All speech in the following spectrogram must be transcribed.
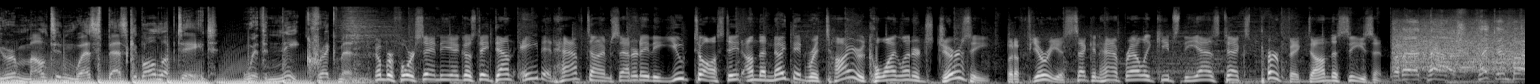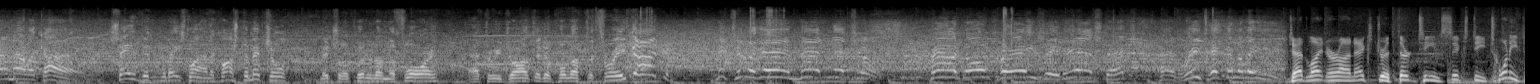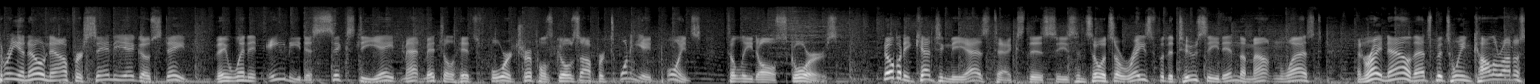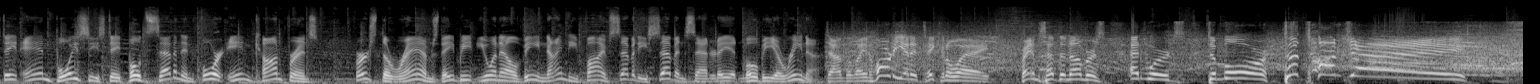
your Mountain West basketball update with Nate Kreckman. Number four, San Diego State down eight at halftime Saturday to Utah State on the night they'd retire Kawhi Leonard's jersey. But a furious second half rally keeps the Aztecs perfect on the season. The bad pass taken by Malachi. Saved it to the baseline across to Mitchell. Mitchell put it on the floor after he draws it to pull up the three. Good! Mitchell again, Matt Mitchell. Crowd going crazy. The Aztecs have retaken the lead. Ted Leitner on XTRA 13-60, 23 0 now for San Diego State. They win it 80 to 68. Matt Mitchell hits four triples, goes off for 28 points to lead all scorers. Nobody catching the Aztecs this season, so it's a race for the two seed in the Mountain West. And right now, that's between Colorado State and Boise State, both 7 and 4 in conference. First, the Rams. They beat UNLV 95 77 Saturday at Moby Arena. Down the lane. Hardy had it taken away. Rams have the numbers. Edwards, DeMore, to Tonje!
